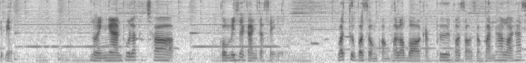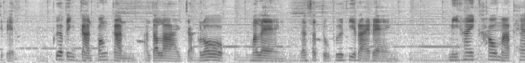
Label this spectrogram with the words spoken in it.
2551 หน่วยงานผู้รับผิดชอบ กรมวิชาการเกษตร วัตถุประสงค์ของพรบกักพืชพศ 2551 เพื่อเป็นการป้องกันอันตรายจากโรคแมลง และศัตรูพืชที่ร้ายแรง มีให้เข้ามาแพร่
